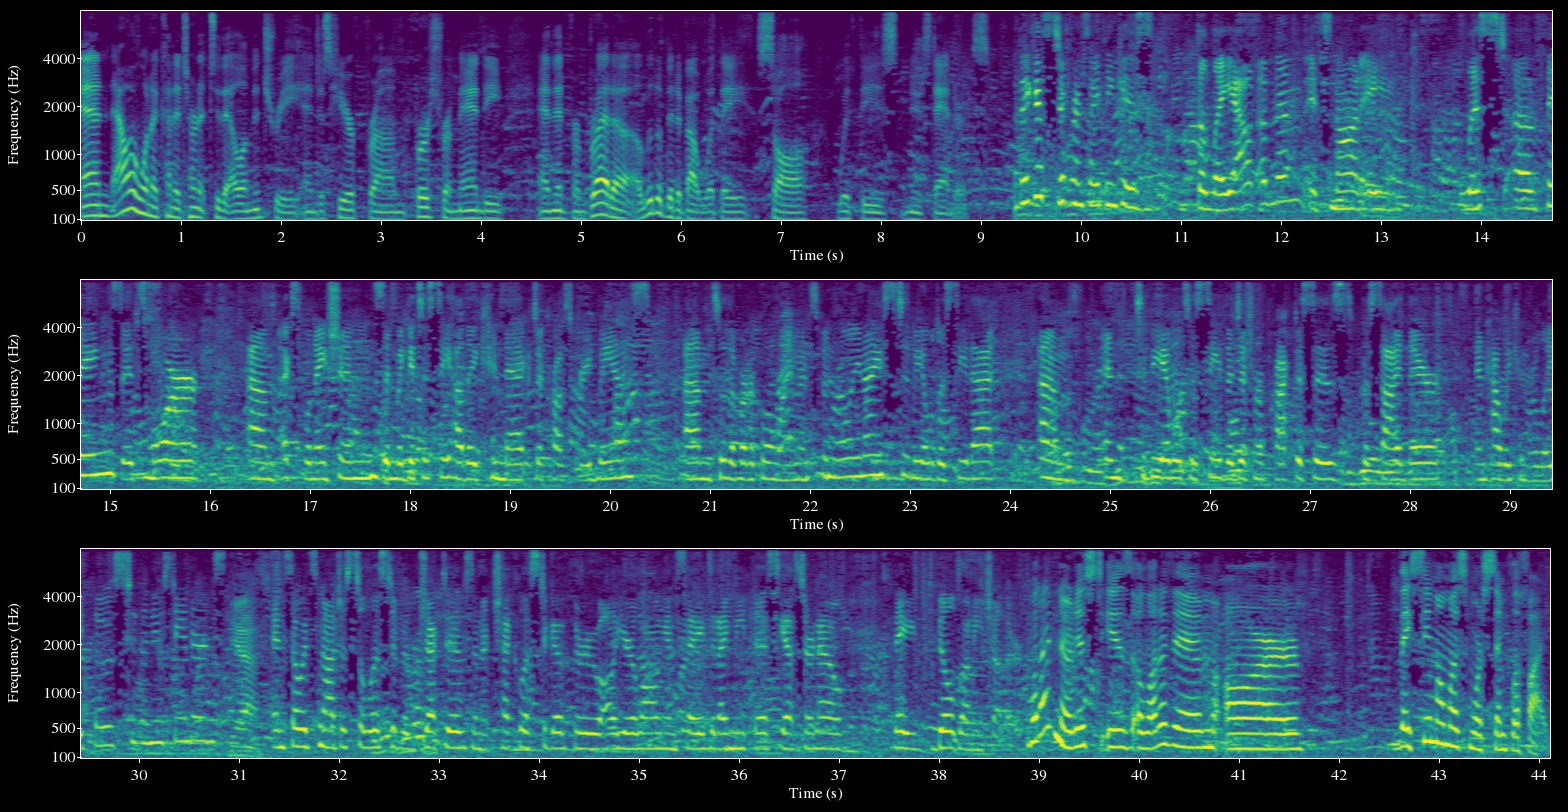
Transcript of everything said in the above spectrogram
And now I want to kind of turn it to the elementary and just hear from first from Mandy and then from Bretta a little bit about what they saw with these new standards. The biggest difference, I think, is the layout of them. It's not a list of things, it's more um, explanations, and we get to see how they connect across grade bands. Um, so the vertical alignment's been really nice to be able to see that um, and to be able to see the different practices beside there and how we can relate those to the new standards. Yeah. And so it's not just a list of objectives and a checklist to go through all year long and say, did I meet this, yes or no? They build on each other. What I've noticed is a lot of them are, they seem almost more simplified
